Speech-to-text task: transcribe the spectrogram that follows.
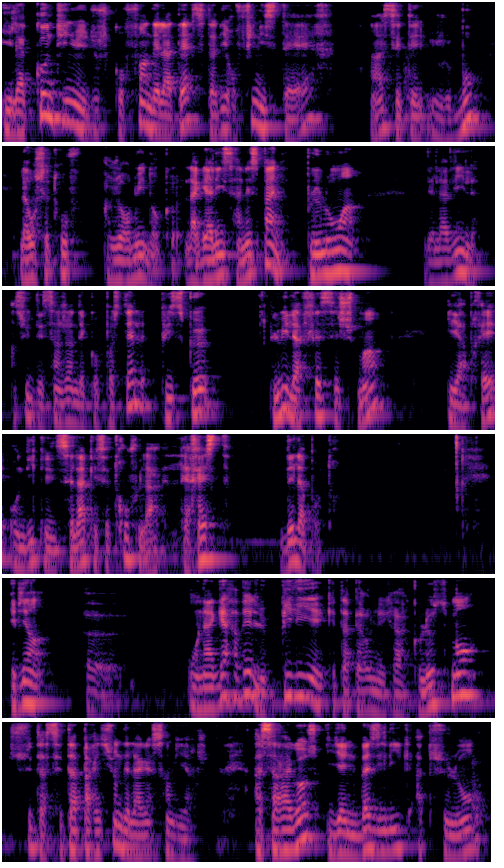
il a continué jusqu'au fin de la terre, c'est-à-dire au Finistère. Hein, c'était le bout, là où se trouve aujourd'hui donc la Galice en Espagne, plus loin de la ville, ensuite de Saint-Jean-de-Compostelle, puisque lui, il a fait ses chemins, et après, on dit que c'est là que se trouvent les restes de l'apôtre. Eh bien, euh, on a gardé le pilier qui est apparu miraculeusement suite à cette apparition de la Sainte Vierge. À Saragosse, il y a une basilique absolument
